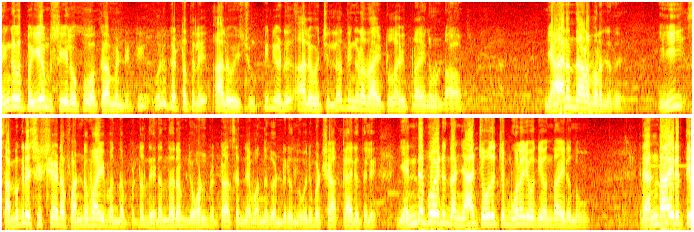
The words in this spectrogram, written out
നിങ്ങൾ പി എം സിയിൽ ഒപ്പുവെക്കാൻ വേണ്ടിയിട്ട് ഒരു ഘട്ടത്തിൽ ആലോചിച്ചു. പിന്നീട് ആലോചിച്ചില്ല നിങ്ങളുടേതായിട്ടുള്ള അഭിപ്രായങ്ങളുണ്ടാവാം ഞാനെന്താണ് പറഞ്ഞത്? ഈ സമഗ്ര ശിക്ഷയുടെ ഫണ്ടുമായി ബന്ധപ്പെട്ട് നിരന്തരം ജോൺ ബ്രിട്ടാസ് എന്നെ വന്ന് കണ്ടിരുന്നു. ഒരുപക്ഷെ അക്കാര്യത്തിൽ എന്റെ പോയിന്റ് എന്താ? ഞാൻ ചോദിച്ച മൂലചോദ്യം എന്തായിരുന്നു? രണ്ടായിരത്തി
